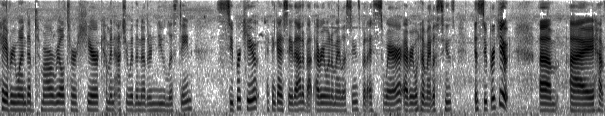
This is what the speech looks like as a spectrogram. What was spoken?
Hey everyone, Deb Tomaro Realtor here coming at you with another new listing. Super cute. I think I say that about every one of my listings, but I swear every one of my listings is super cute. Um, I have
